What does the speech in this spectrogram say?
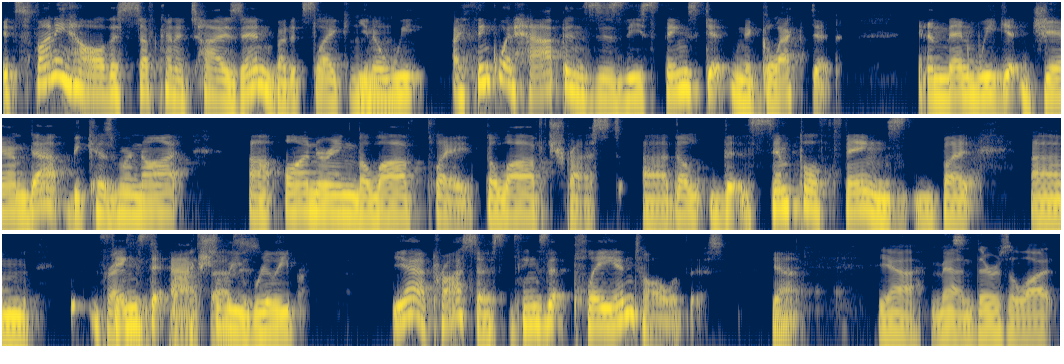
it's funny how all this stuff kind of ties in, but it's like mm-hmm. you know mm-hmm. we. I think what happens is these things get neglected, and then we get jammed up because we're not uh, honoring the law of play, the law of trust, uh, the the simple things, but um, things that process. actually really, yeah, process things that play into all of this. Yeah. Yeah, man, there's a lot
